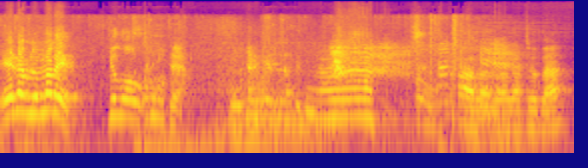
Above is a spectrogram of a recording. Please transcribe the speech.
AWM hadi. Below orada. Ah. Allah Allah kaçıyor da.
